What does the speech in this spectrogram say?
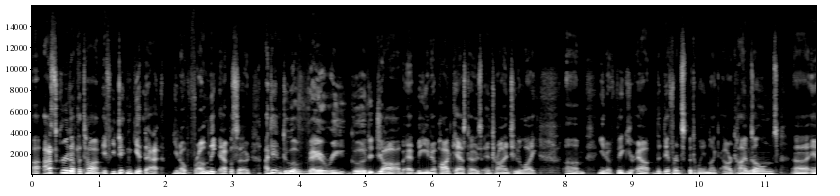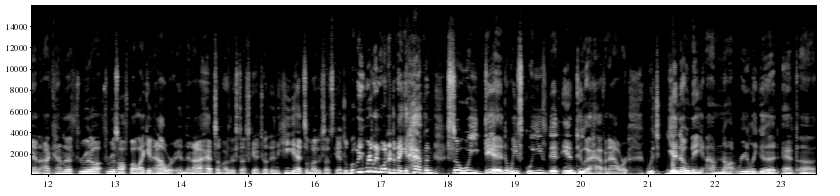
uh, I screwed up the time. If you didn't get that, you know, from the episode, I didn't do a very good job at being a podcast host and trying to like, um, you know, know figure out the difference between like our time zones uh, and i kind of threw it off threw us off by like an hour and then i had some other stuff scheduled and he had some other stuff scheduled but we really wanted to make it happen so we did we squeezed it into a half an hour which you know me i'm not really good at uh,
